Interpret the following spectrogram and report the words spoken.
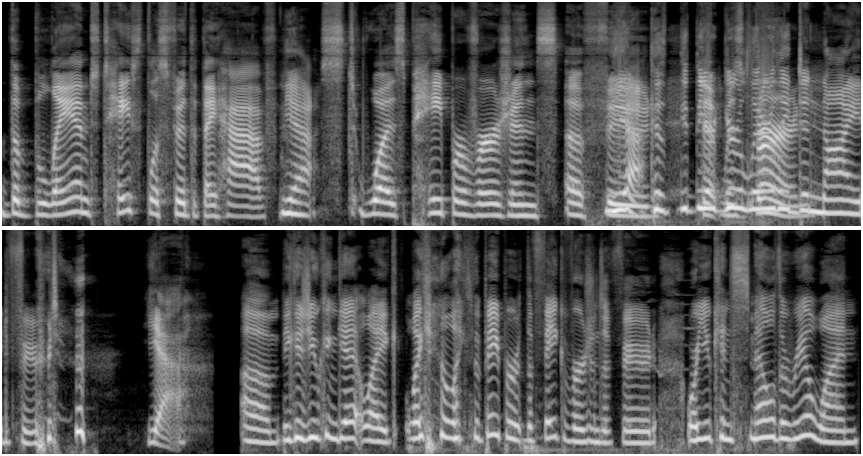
the bland, tasteless food that they have yeah. st- was paper versions of food. Yeah, cuz you're, you're literally burned. denied food. yeah, um because you can get like like like the paper the fake versions of food or you can smell the real one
